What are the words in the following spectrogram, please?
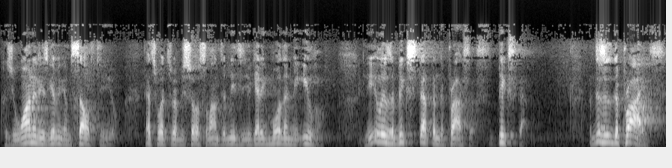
Because you want it, he's giving himself to you. That's what Rabbi Shol Salanta means, that you're getting more than Ne'ilah. Ne'ilah is a big step in the process. Big step. But this is the prize.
